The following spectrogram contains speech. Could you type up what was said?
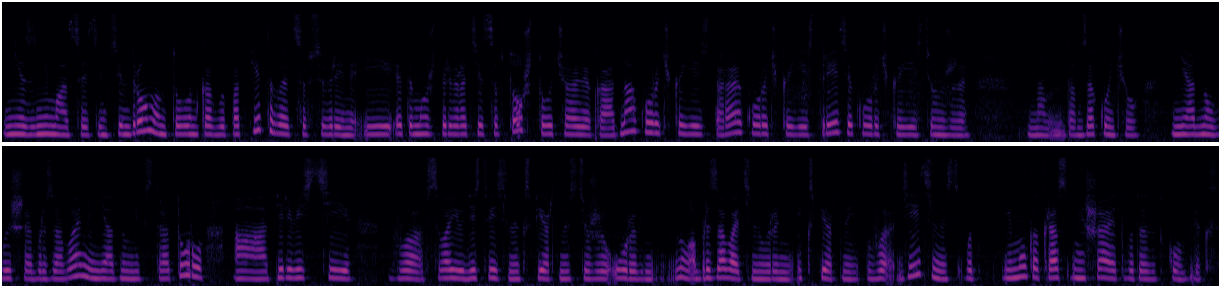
не заниматься этим синдромом, то он как бы подпитывается все время, и это может превратиться в то, что у человека одна корочка есть, вторая корочка есть, третья корочка есть, он же нам, там закончил не одно высшее образование, не одну магистратуру, а перевести в, в свою действительно экспертность уже уровень, ну, образовательный уровень экспертный в деятельность, вот ему как раз мешает вот этот комплекс.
